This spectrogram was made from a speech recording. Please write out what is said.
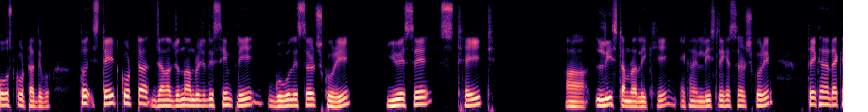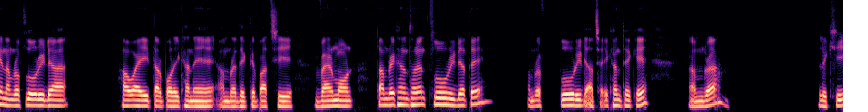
পোস্ট কোডটা দিব। তো স্টেট কোডটা জানার জন্য আমরা যদি সিম্পলি গুগলে সার্চ করি ইউএসএ স্টেট লিস্ট আমরা লিখি, এখানে লিস্ট লিখে সার্চ করি। তো এখানে দেখেন আমরা ফ্লোরিডা হাওয়াই তারপর এখানে আমরা দেখতে পাচ্ছি ভ্যারমন্ট তো আমরা এখানে ধরেন ফ্লোরিডাতে আমরা ফ্লোরিডা আছে এখান থেকে আমরা লিখি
